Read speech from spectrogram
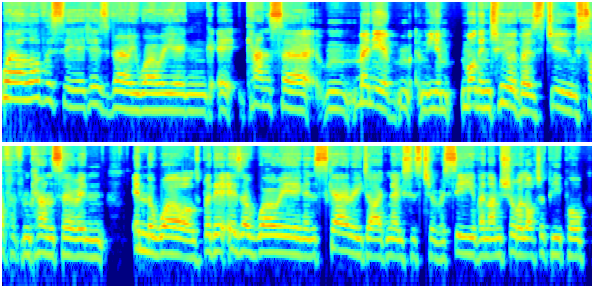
Well, obviously, it is very worrying. It, cancer, many, you know, more than two of us do suffer from cancer in in the world, but it is a worrying and scary diagnosis to receive. And I'm sure a lot of people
